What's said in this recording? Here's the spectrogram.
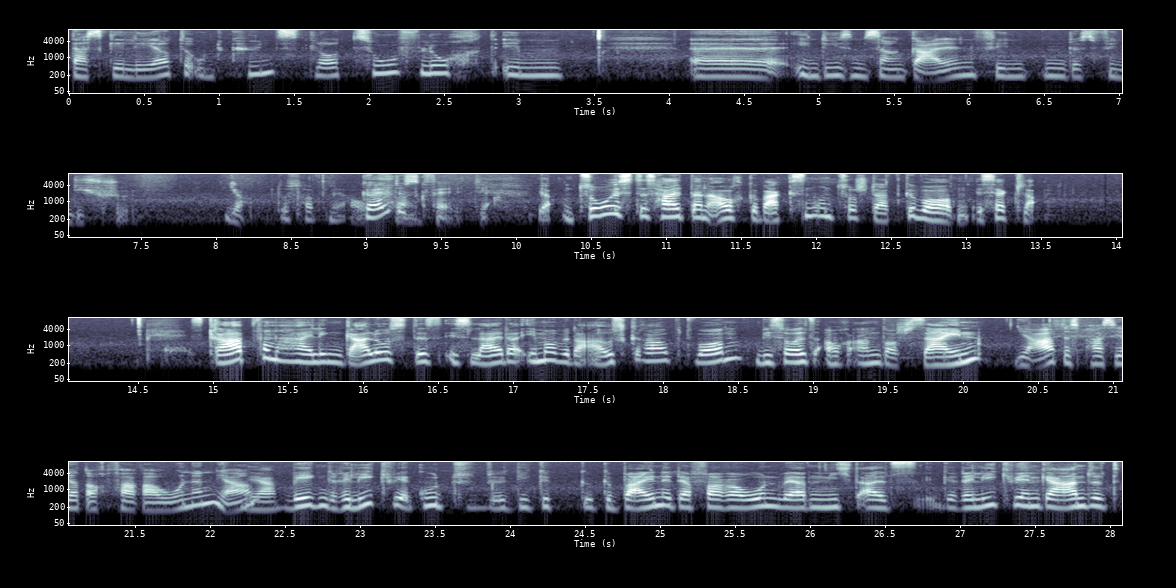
dass Gelehrte und Künstler Zuflucht im, äh, in diesem St. Gallen finden, das finde ich schön. Ja, das hat mir auch Gell, gefallen. das gefällt, ja. Ja, und so ist es halt dann auch gewachsen und zur Stadt geworden, ist ja klar. Das Grab vom heiligen Gallus, das ist leider immer wieder ausgeraubt worden. Wie soll es auch anders sein? Ja, das passiert auch Pharaonen, ja. Ja, wegen Reliquien. Gut, die Ge Ge- Gebeine der Pharaonen werden nicht als Reliquien gehandelt,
